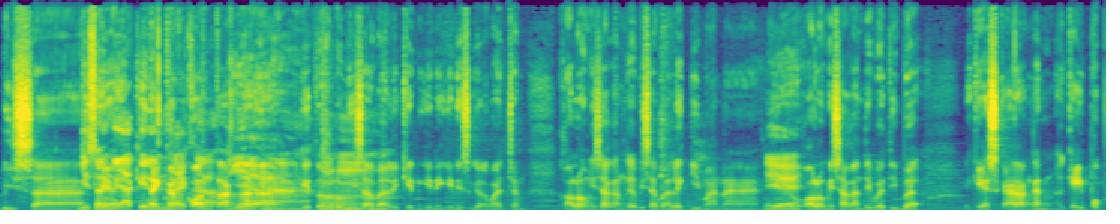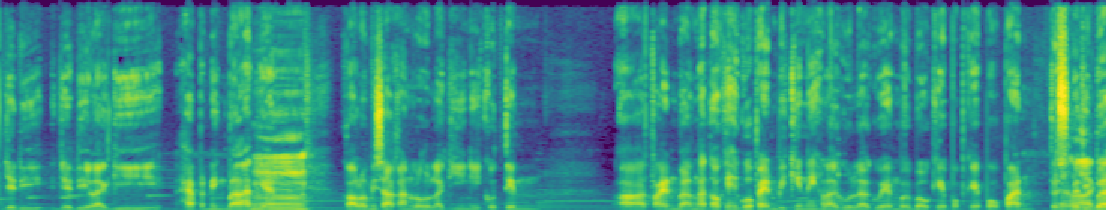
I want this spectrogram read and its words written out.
bisa Bisa ngeyakinin tekan mereka. kontrak, Iya. nah, gitu. Lu bisa balikin gini-gini segala macam. Kalau misalkan nggak bisa balik gimana? Iya. Gitu. Kalau misalkan tiba-tiba kayak sekarang kan K-pop jadi jadi lagi happening banget kan. Hmm. Kalau misalkan lu lagi ngikutin uh, tren banget, oke gue pengen bikin nih lagu-lagu yang berbau K-pop K-popan. Terus tiba-tiba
